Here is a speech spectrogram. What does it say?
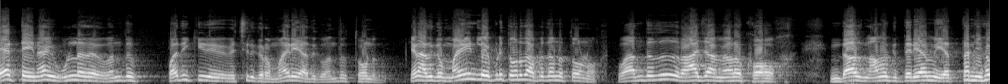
வேட்டை நாய் உள்ளே வந்து பதுக்கி வச்சிருக்கிற மாதிரி அதுக்கு வந்து தோணுது. ஏன்னா அதுக்கு மைண்டில் எப்படி தோணுதோ அப்படி தானே தோணும். வந்தது ராஜா மேலே கோபம். இந்த ஆள் நமக்கு தெரியாம எத்தனையோ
